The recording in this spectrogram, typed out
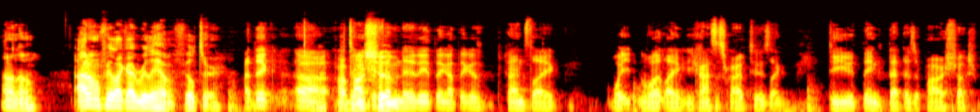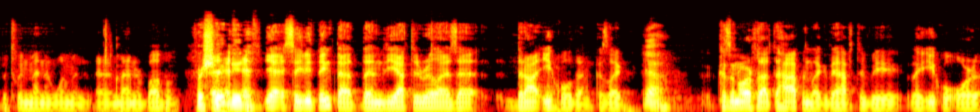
I don't know. I don't feel like I really have a filter. I think uh, the Probably toxic should. femininity thing. I think it depends like what what like you kind of subscribe to is like. Do you think that there's a power structure between men and women, and men are above them? For sure, if, dude. If, yeah, so if you think that, then you have to realize that they're not equal then, because like, Yeah. Because in order for that to happen, like they have to be like equal or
